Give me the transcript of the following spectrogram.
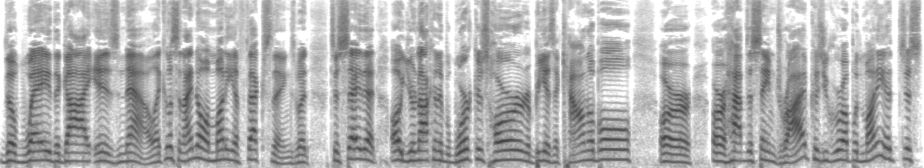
the way the guy is now. Like, listen, I know money affects things, but to say that oh, you're not going to work as hard or be as accountable or or have the same drive because you grew up with money, it just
